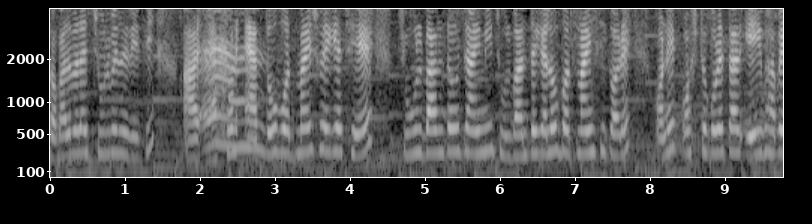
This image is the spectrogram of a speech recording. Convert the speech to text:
সকালবেলায় চুল বেঁধে দিয়েছি। আর এখন এত বদমাইশ হয়ে গেছে, চুল বাঁধতেও যায়নি, চুল বাঁধতে গেলেও বদমাইশি করে। অনেক কষ্ট করে তার এইভাবে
